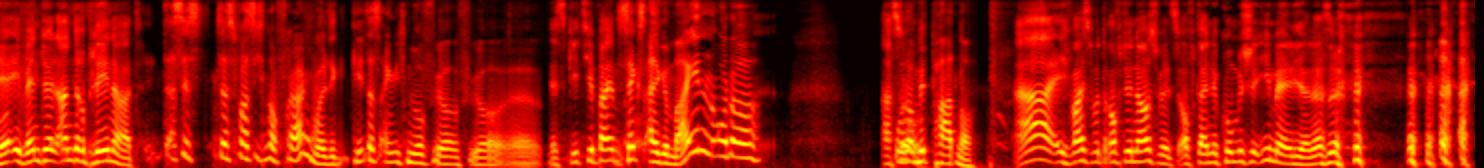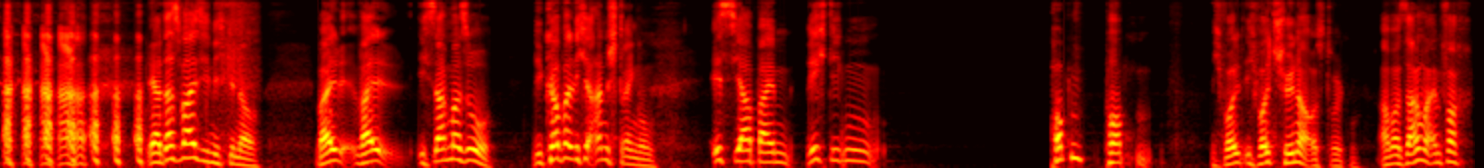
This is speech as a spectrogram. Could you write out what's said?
der eventuell andere Pläne hat. Das ist das, was ich noch fragen wollte. Gilt das eigentlich nur für, für Es geht hier beim äh, Sex allgemein oder, Ach so. oder mit Partner? Ah, ich weiß, worauf du hinaus willst. Auf deine komische E-Mail hier. Ne? Ja, das weiß ich nicht genau. Weil, weil, ich sag mal so, die körperliche Anstrengung ist ja beim richtigen Poppen? Poppen. Ich wollte ich wollte schöner ausdrücken. Aber sagen wir einfach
